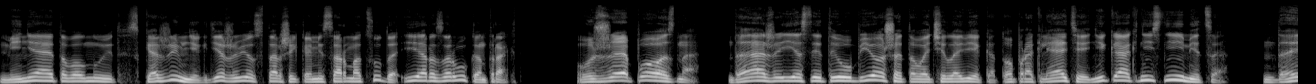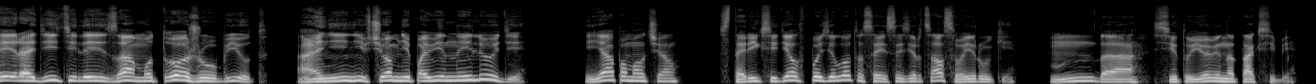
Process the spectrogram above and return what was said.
Меня это волнует. Скажи мне, где живет старший комиссар Мацуда, и я разорву контракт. Уже поздно. Даже если ты убьешь этого человека, то проклятие никак не снимется. Да и родителей заму тоже убьют. Они ни в чем не повинные люди. Я помолчал. Старик сидел в позе лотоса и созерцал свои руки. М-да, Ситуевина так себе.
